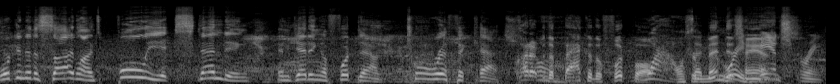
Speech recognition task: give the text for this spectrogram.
working to the sidelines, fully extending and getting a foot down. Terrific catch. Caught it with the oh. back of the football. Wow, tremendous great hands. hand strength.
